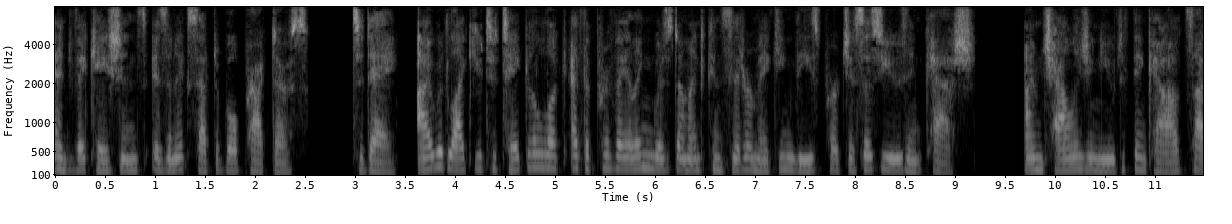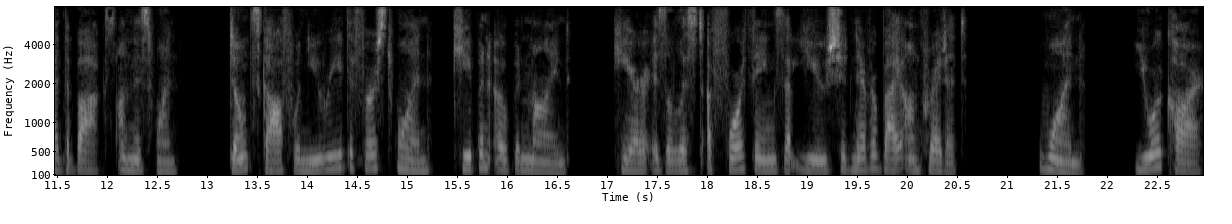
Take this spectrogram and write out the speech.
and vacations is an acceptable practice. Today, I would like you to take a look at the prevailing wisdom and consider making these purchases using cash. I'm challenging you to think outside the box on this one. Don't scoff when you read the first one, keep an open mind. Here is a list of 4 things that you should never buy on credit. 1. Your car.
